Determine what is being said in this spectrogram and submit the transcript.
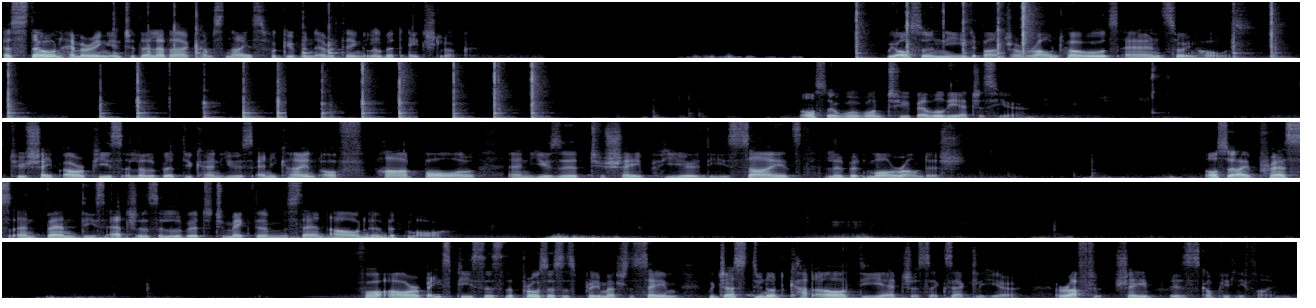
A stone hammering into the leather comes nice for giving everything a little bit aged look. We also need a bunch of round holes and sewing holes. Also we'll want to bevel the edges here. To shape our piece a little bit you can use any kind of hard ball and use it to shape here the sides a little bit more roundish. Also I press and bend these edges a little bit to make them stand out a bit more. For our base pieces the process is pretty much the same, we just do not cut out the edges exactly here. A rough shape is completely fine.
